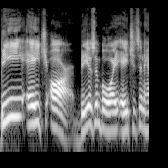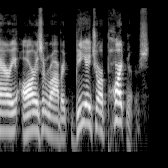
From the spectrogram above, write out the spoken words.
BHR, B as in boy, H as in Harry, R as in Robert, BHR Partners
